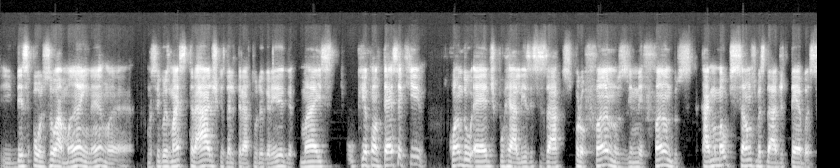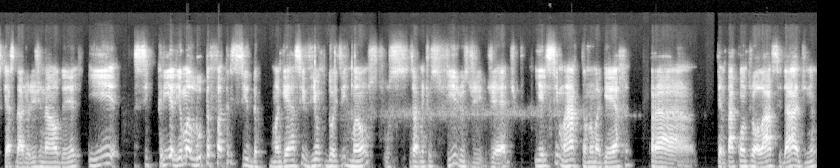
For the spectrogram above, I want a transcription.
e desposou a mãe, né? Uma, uma das figuras mais trágicas da literatura grega. Mas o que acontece é que quando Édipo realiza esses atos profanos e nefandos, cai uma maldição sobre a cidade de Tebas, que é a cidade original dele, e se cria ali uma luta fratricida, uma guerra civil entre dois irmãos, os, exatamente os filhos de, de Édipo, e eles se matam numa guerra para tentar controlar a cidade, né?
